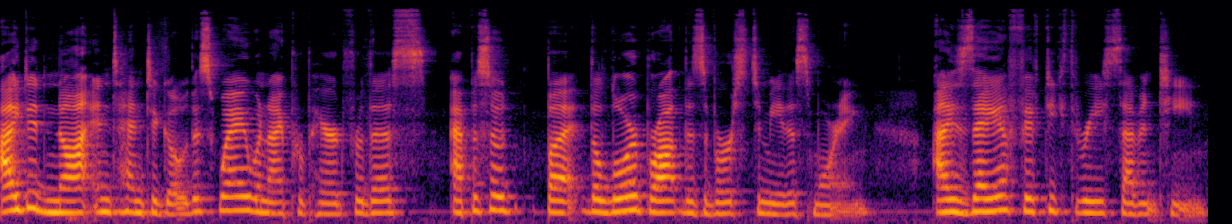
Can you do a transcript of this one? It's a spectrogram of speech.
I did not intend to go this way when I prepared for this episode, but the Lord brought this verse to me this morning Isaiah 53 17.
